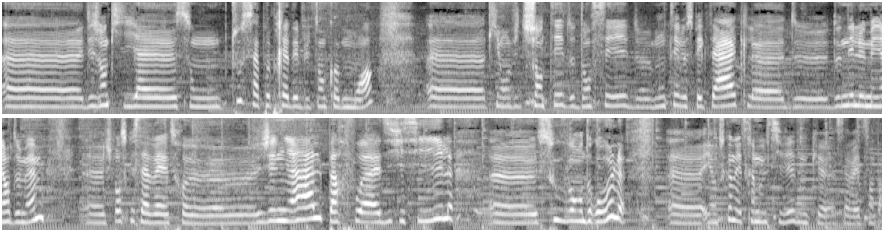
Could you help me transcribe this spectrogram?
Des gens qui sont tous à peu près débutants comme moi, qui ont envie de chanter, de danser, de monter le spectacle, de donner le meilleur d'eux-mêmes. Je pense que ça va être génial, parfois difficile, souvent drôle. Et en tout cas, on est très motivés, donc ça va être sympa.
